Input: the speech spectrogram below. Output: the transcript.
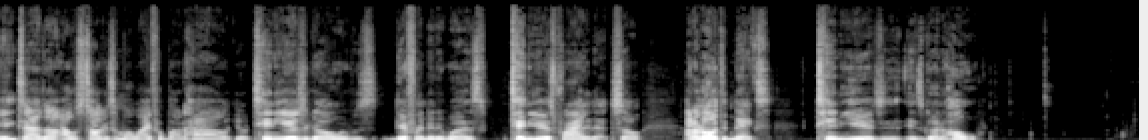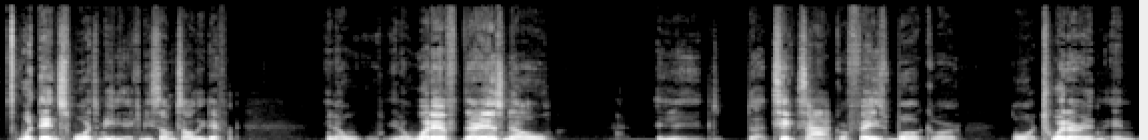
anytime. I, I was talking to my wife about how, you know, 10 years ago it was different than it was 10 years prior to that. So I don't know what the next 10 years is, is going to hold within sports media. It can be something totally different. You know, you know, what if there is no uh, TikTok or Facebook or or Twitter in, in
